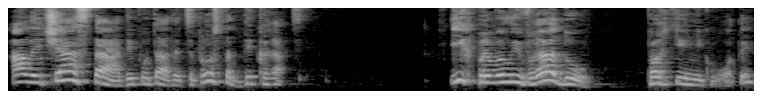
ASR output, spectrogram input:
Але часто депутати це просто декорація. Їх привели в раду партійні квоти,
